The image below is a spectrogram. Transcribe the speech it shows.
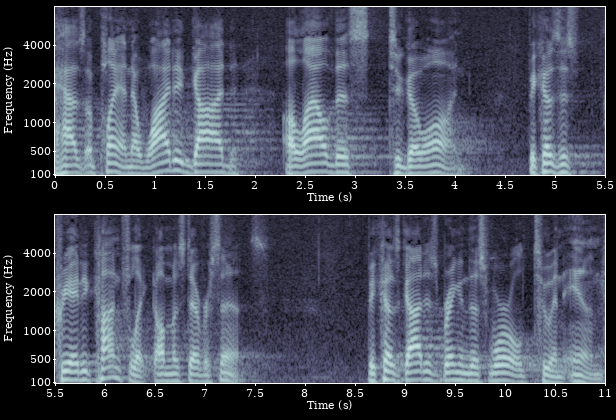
has a plan. Now, why did God allow this to go on? Because it's created conflict almost ever since. Because God is bringing this world to an end.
